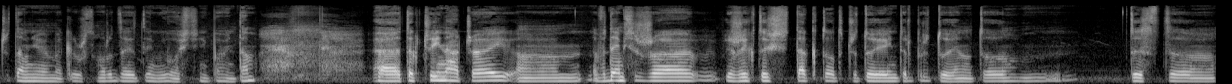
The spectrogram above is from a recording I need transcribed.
czy tam nie wiem, jakie już są rodzaje tej miłości, nie pamiętam. E, tak czy inaczej, e, wydaje mi się, że jeżeli ktoś tak to odczytuje, interpretuje, no to to jest e,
